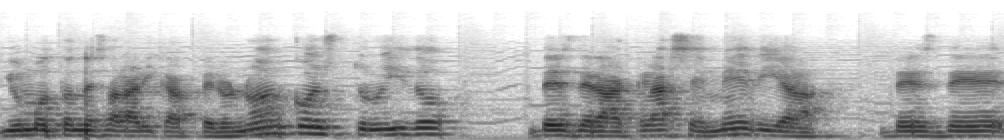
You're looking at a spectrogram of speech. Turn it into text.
y un montón de salary cap, pero no han construido desde la clase media, desde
